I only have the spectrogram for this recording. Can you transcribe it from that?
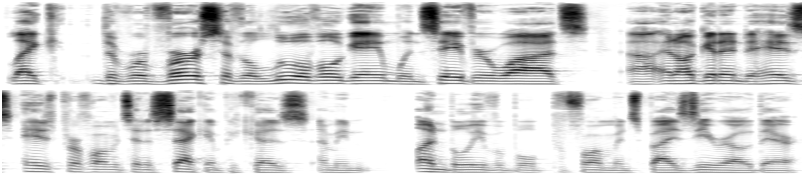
like the reverse of the Louisville game when Xavier Watts, uh, and I'll get into his his performance in a second because I mean unbelievable performance by zero there.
